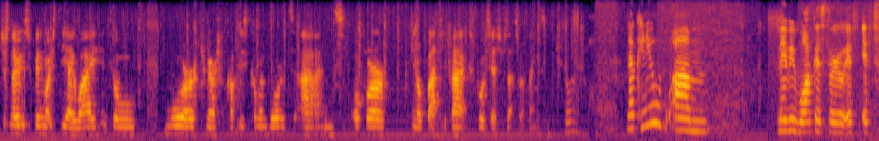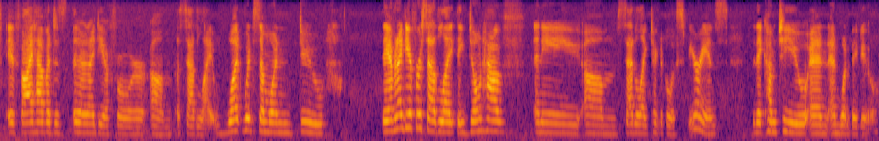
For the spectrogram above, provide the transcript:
just now it's very much DIY until more commercial companies come on board and offer you know battery packs, processors, that sort of things. Sure. Now, can you um, maybe walk us through if if if I have a an idea for um, a satellite, what would someone do? They have an idea for a satellite. They don't have any um, satellite technical experience. They come to you, and and what do they do?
